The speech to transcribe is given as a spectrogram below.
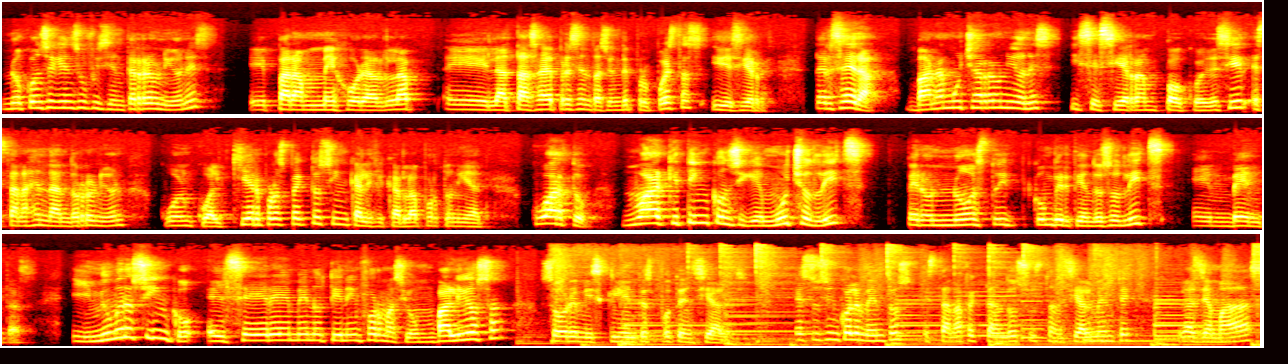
no consiguen suficientes reuniones eh, para mejorar la, eh, la tasa de presentación de propuestas y de cierre. Tercera, van a muchas reuniones y se cierran poco, es decir, están agendando reunión con cualquier prospecto sin calificar la oportunidad. Cuarto, marketing consigue muchos leads, pero no estoy convirtiendo esos leads en ventas. Y número 5, el CRM no tiene información valiosa sobre mis clientes potenciales. Estos cinco elementos están afectando sustancialmente las llamadas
